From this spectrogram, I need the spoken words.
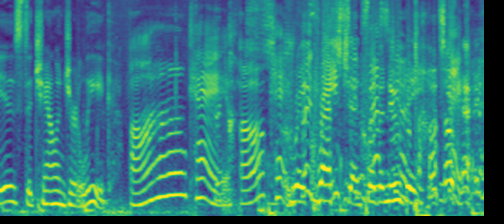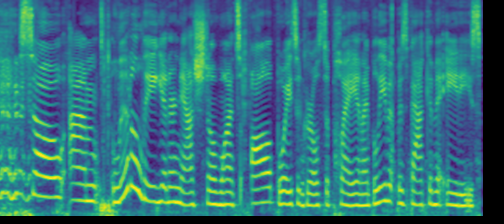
is the Challenger League? Okay. Okay. Great Good question for the newbie. It's okay. so, um, Little League International wants all boys and girls to play, and I believe it was back in the 80s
